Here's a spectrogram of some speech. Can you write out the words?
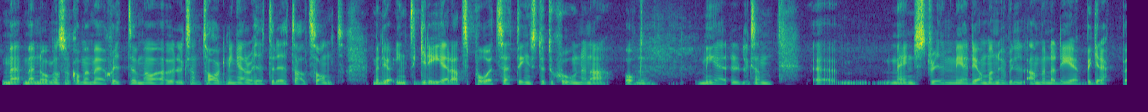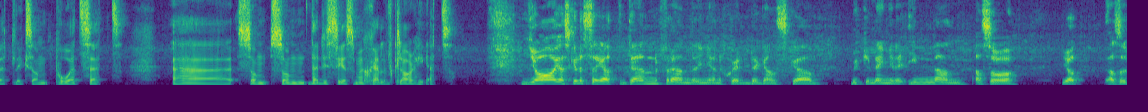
Med, med någon som kommer med skitdumma liksom, tagningar och hit och dit och allt sånt. Men det har integrerats på ett sätt i institutionerna och mm. mer liksom, uh, mainstream media, om man nu vill använda det begreppet, liksom, på ett sätt uh, som, som, där det ses som en självklarhet. Ja, jag skulle säga att den förändringen skedde ganska mycket längre innan. Alltså, jag, alltså,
